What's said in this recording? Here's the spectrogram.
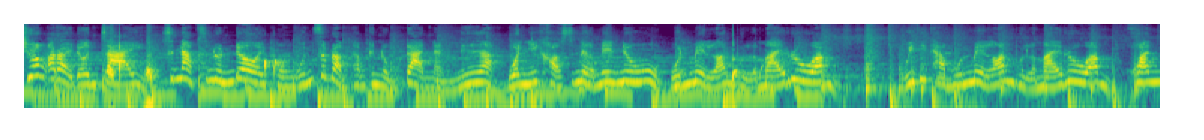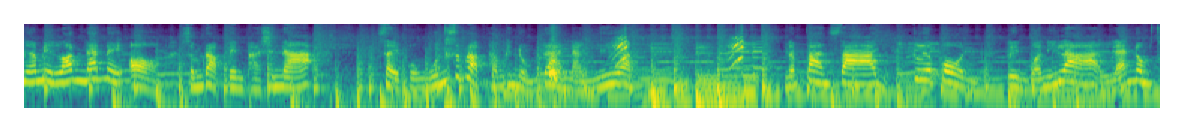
ช่วงอร่อยโดนใจ สนับสนุนโดยผงวุ้นสำหรับทำขนมตราหนังเงือก วันนี้ขอเสนอเมนู วุ้นเมลอนผลไม้รวม วิธีทำวุ้นเมลอนผลไม้รวม คว้านเนื้อเมลอนด้านในออกสำหรับเป็นภาชนะ ใส่ผงวุ้นสำหรับทำขนมตราหนังเงือก น้ำตาลทราย เกลือป่น กลิ่นวานิลา และนมส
